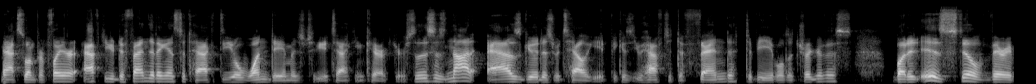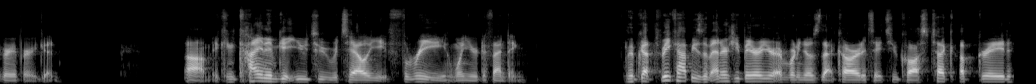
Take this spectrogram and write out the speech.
Max one per player. After you defend it against attack, deal one damage to the attacking character. So this is not as good as Retaliate because you have to defend to be able to trigger this, but it is still very, very, very good. Um, it can kind of get you to Retaliate 3 when you're defending. We've got three copies of Energy Barrier. Everybody knows that card. It's a two cost tech upgrade.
